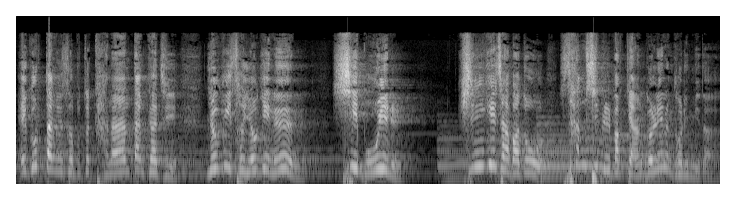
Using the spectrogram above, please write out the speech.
애굽 땅에서부터 가나안 땅까지 여기서 여기는 15일 길게 잡아도 30일밖에 안 걸리는 거리입니다.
